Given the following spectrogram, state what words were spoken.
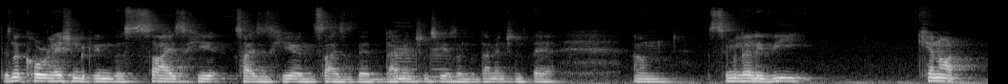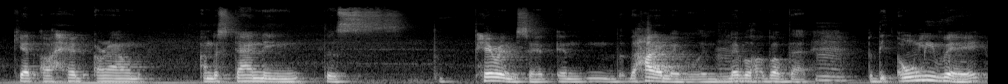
there's no correlation between the size here sizes here and the sizes there the dimensions here Mhm. and the dimensions there um, similarly we cannot get our head around understanding this the parent set and the, the higher level and the Mm. level above that mm, but the only way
